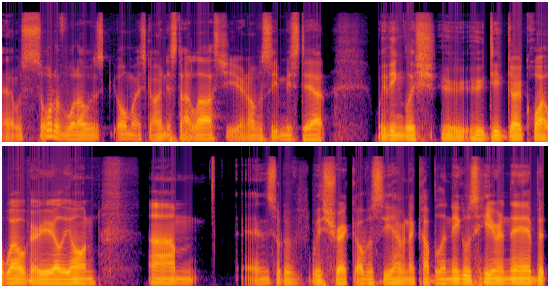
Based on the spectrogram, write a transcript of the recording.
and it was sort of what I was almost going to start last year, and obviously missed out with English, who who did go quite well very early on. Um, and sort of with Shrek obviously having a couple of niggles here and there. But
